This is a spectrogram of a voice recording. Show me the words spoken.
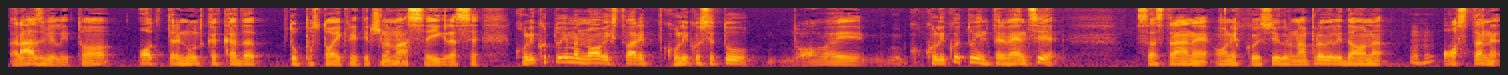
razvili to od trenutka kada tu postoji kritična -hmm. masa, igra se. Koliko tu ima novih stvari, koliko se tu ovaj koliko je tu intervencije sa strane onih koji su igru napravili da ona mm -hmm. ostane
